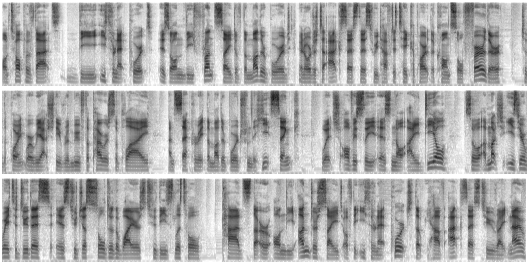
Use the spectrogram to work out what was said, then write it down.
On top of that, the Ethernet port is on the front side of the motherboard. In order to access this, we'd have to take apart the console further to the point where we actually remove the power supply and separate the motherboard from the heatsink which obviously is not ideal. So a much easier way to do this is to just solder the wires to these little pads that are on the underside of the Ethernet port that we have access to right now.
